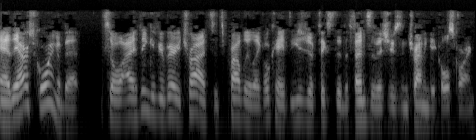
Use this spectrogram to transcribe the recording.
and they are scoring a bit. So I think if you're Barry Trotz, it's probably like okay, it's easier to fix the defensive issues than trying to get goal scoring.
